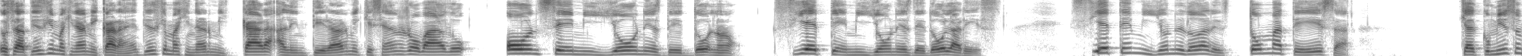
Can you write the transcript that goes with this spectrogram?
o sea, tienes que imaginar mi cara, ¿eh? Tienes que imaginar mi cara al enterarme que se han robado 11 millones de dólares. No, no, 7 millones de dólares. 7 millones de dólares. Tómate esa. Que al comienzo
